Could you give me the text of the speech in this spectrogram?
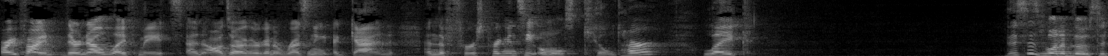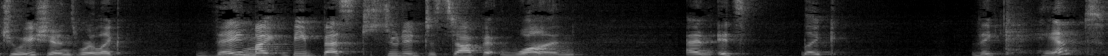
all right, fine, they're now life mates and odds are they're going to resonate again. And the first pregnancy almost killed her. Like this is one of those situations where like they might be best suited to stop at one and it's like they can't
